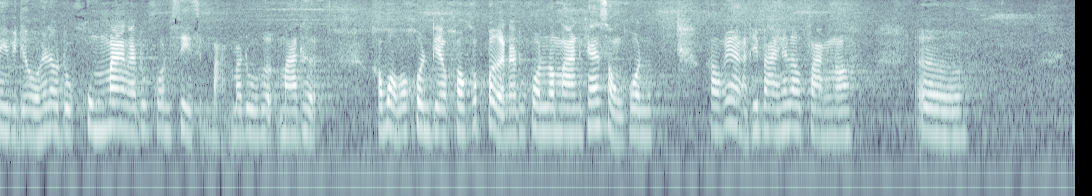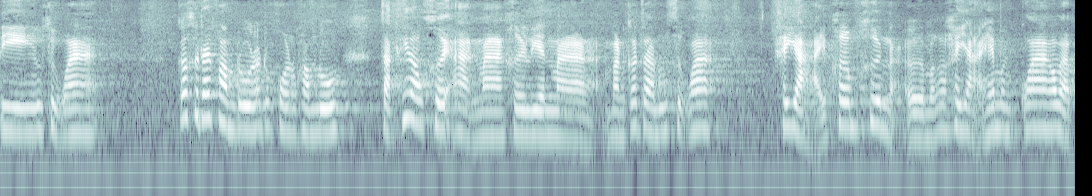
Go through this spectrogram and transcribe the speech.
มีวิดีโอให้เราดูคุ้มมากนะทุกคน 40 บาทมาดูเถอะมาเถอะเขาบอกว่าคนเดียวเขาก็เปิดนะทุกคนเรามาแค่สองคนเขาก็อยากอธิบายให้เราฟังเนาะเออดีรู้สึกว่า ก็คือได้ความรู้นะทุกคนความรู้ จากที่เราเคยอ่านมาเคยเรียนมาน่ะมันก็จะรู้สึกว่าขยายเพิ่มขึ้นอะเออมันก็ขยายให้มันกว้างก็แบบ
